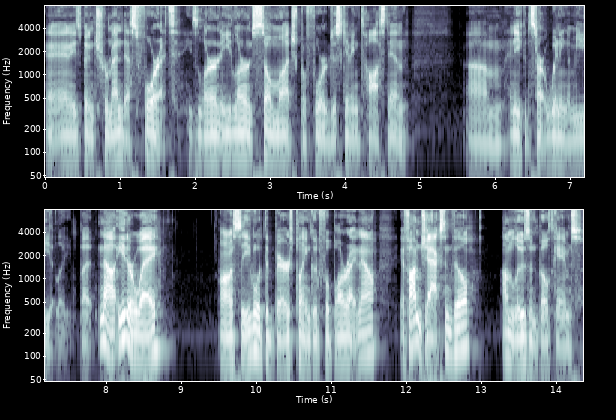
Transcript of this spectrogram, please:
and he's been tremendous for it. He's learned he learned so much before just getting tossed in, um, and he can start winning immediately. But now, either way, honestly, even with the Bears playing good football right now, if I'm Jacksonville, I'm losing both games.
